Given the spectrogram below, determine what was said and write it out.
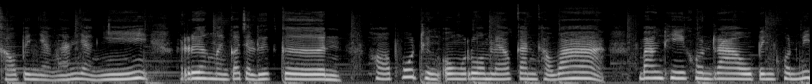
เขาเป็นอย่างนั้นอย่างนี้ เรื่องมันก็จะลึกเกิน ขอพูดถึงองค์รวมแล้วกันค่ะว่า บางทีคนเราเป็นคนไม่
